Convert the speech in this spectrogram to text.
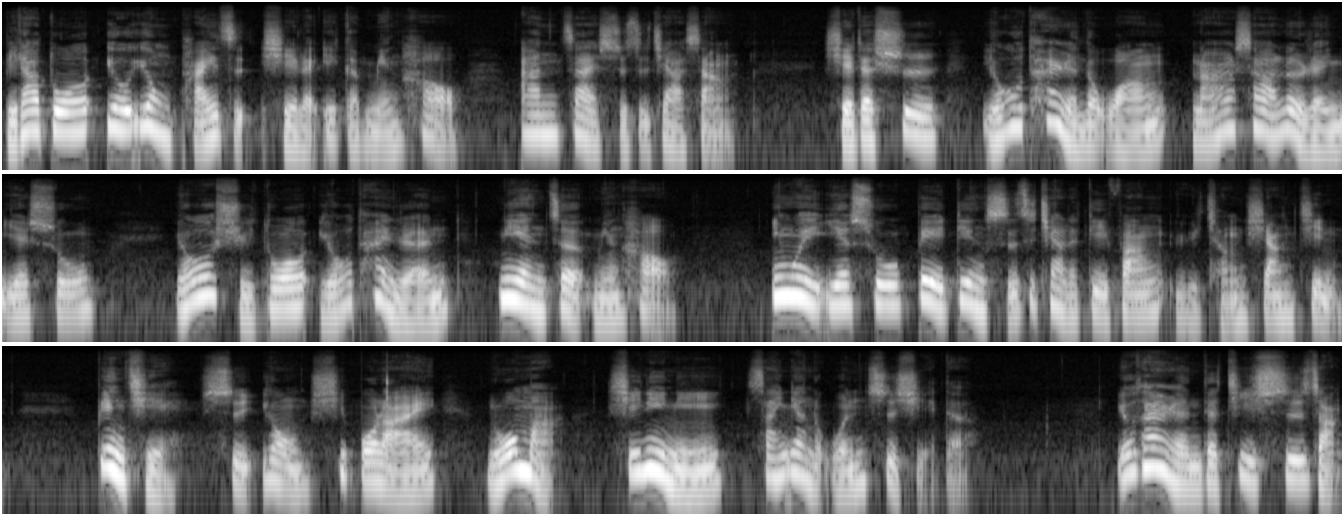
比拉多又用牌子写了一个名号，安在十字架上，写的是犹太人的王拿撒勒人耶稣。有许多犹太人念这名号，因为耶稣被钉十字架的地方与城相近，并且是用希伯来、罗马、希利尼三样的文字写的。犹太人的祭司长。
